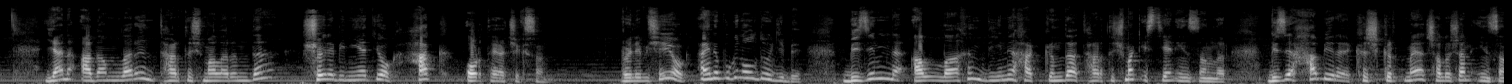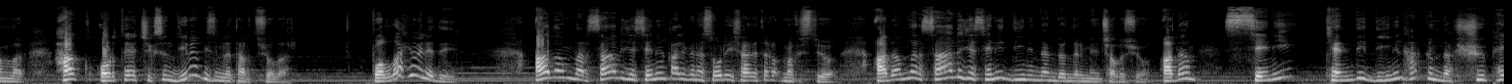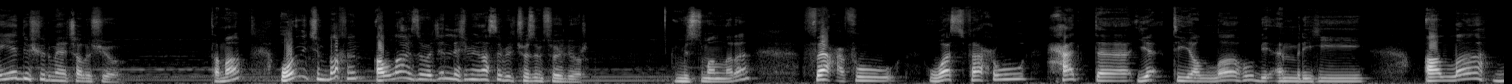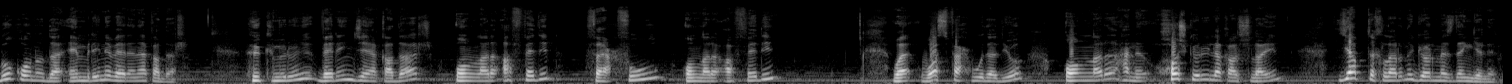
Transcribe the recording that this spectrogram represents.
Yani adamların tartışmalarında şöyle bir niyet yok. Hak ortaya çıksın. Böyle bir şey yok. Aynı bugün olduğu gibi. Bizimle Allah'ın dini hakkında tartışmak isteyen insanlar, bizi habire kışkırtmaya çalışan insanlar, hak ortaya çıksın diye mi bizimle tartışıyorlar? Vallahi öyle değil. Adamlar sadece senin kalbine soru işareti katmak istiyor. Adamlar sadece seni dininden döndürmeye çalışıyor. Adam seni kendi dinin hakkında şüpheye düşürmeye çalışıyor. Tamam. Onun için bakın Allah Azze ve Celle şimdi nasıl bir çözüm söylüyor Müslümanlara. Fa'fu vasfahu hatta ye'tiyallahu bi emrihi. Allah bu konuda emrini verene kadar, hükmünü verinceye kadar onları affedin. Fa'fu onları affedin. Ve vasfahu da diyor onları hani hoşgörüyle karşılayın. Yaptıklarını görmezden gelin.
